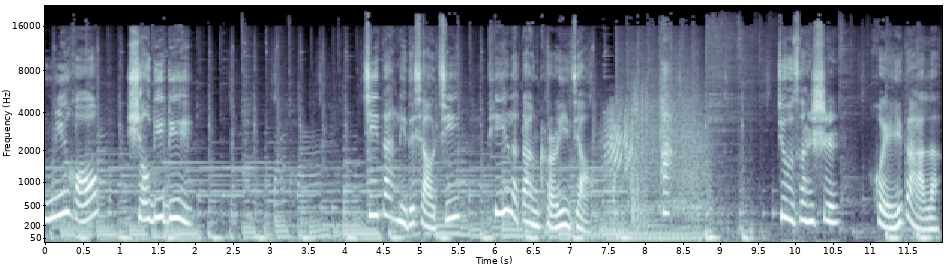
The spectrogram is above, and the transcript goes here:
你好，小弟弟。”鸡蛋里的小鸡踢了蛋壳一脚，啪！就算是回答了。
